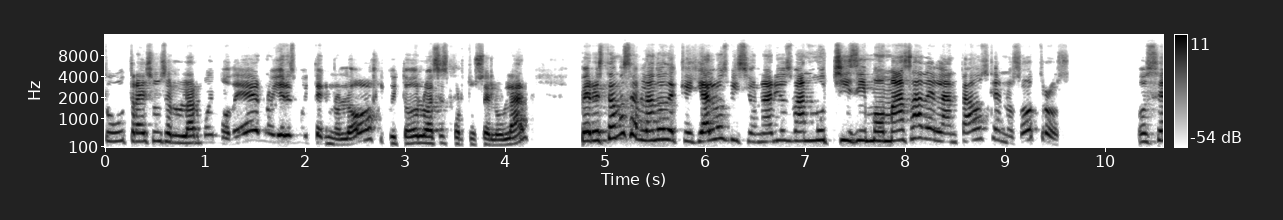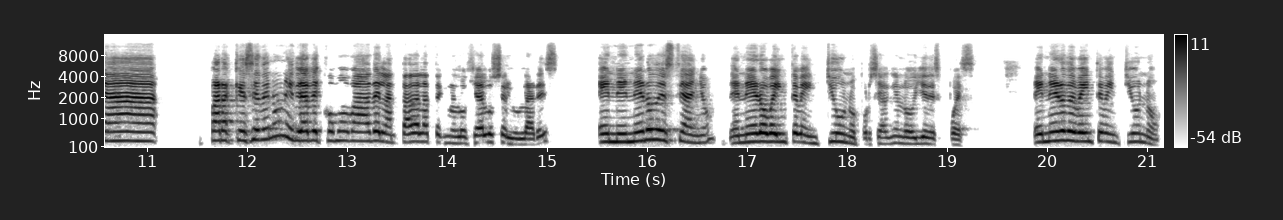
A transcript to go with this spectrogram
tú traes un celular muy moderno y eres muy tecnológico y todo lo haces por tu celular. Pero estamos hablando de que ya los visionarios van muchísimo más adelantados que nosotros. O sea, para que se den una idea de cómo va adelantada la tecnología de los celulares, en enero de este año, enero 2021, por si alguien lo oye después, enero de 2021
